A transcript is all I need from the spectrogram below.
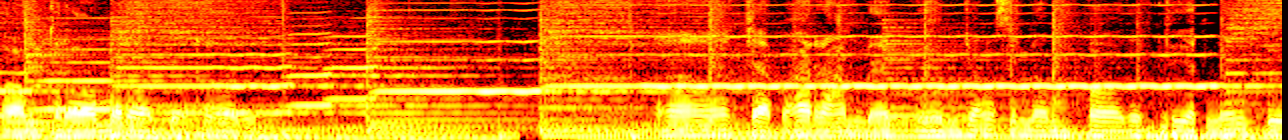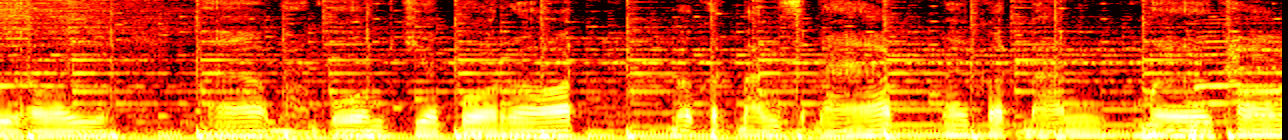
គ្រប់ត្រមករត់ទៅអឺចាប់អារម្មណ៍ដែលព្រមចង់សំណុំពរទៅទៀតហ្នឹងគឺឲ្យបងប្អូនជាពលរដ្ឋបើគាត់បានស្ដាប់ហើយគាត់បានមើលខាង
